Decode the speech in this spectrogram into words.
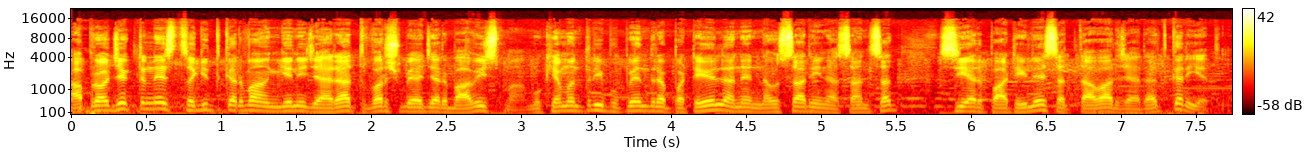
આ પ્રોજેક્ટને સ્થગિત કરવા અંગેની જાહેરાત વર્ષ બે હજાર બાવીસમાં મુખ્યમંત્રી ભૂપેન્દ્ર પટેલ અને નવસારીના સાંસદ સી આર પાટીલે સત્તાવાર જાહેરાત કરી હતી.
